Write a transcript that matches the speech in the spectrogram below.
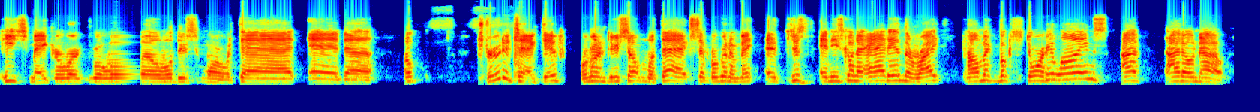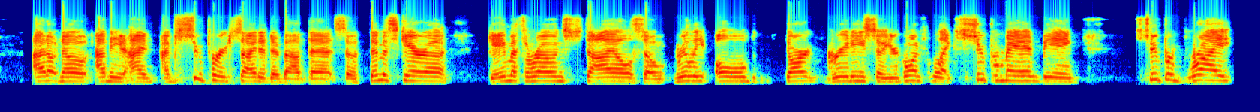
Peacemaker worked real well. We'll do some more with that. And, uh, oh, True Detective, we're going to do something with that, except we're going to make it just, and he's going to add in the right comic book storylines. I, I don't know. I don't know. I mean, I, I'm super excited about that. So, Themyscira, Game of Thrones style. So, really old dark, gritty. So you're going from like Superman being super bright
